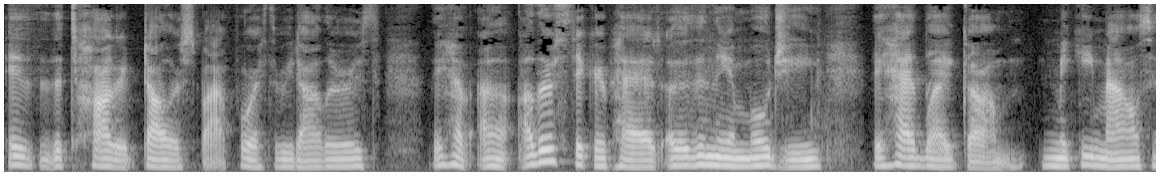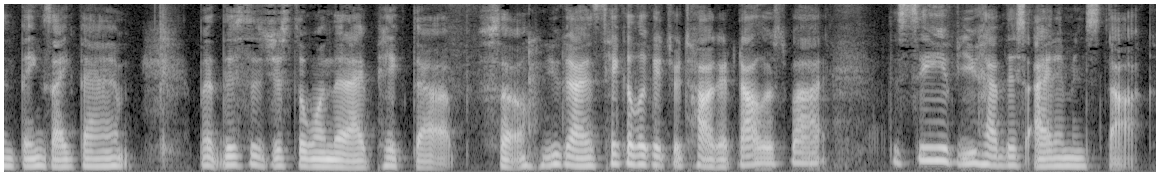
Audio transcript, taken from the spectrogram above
is the Target dollar spot for $3. They have uh, other sticker pads other than the emoji. They had like um, Mickey Mouse and things like that. But this is just the one that I picked up. So you guys take a look at your Target dollar spot to see if you have this item in stock.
